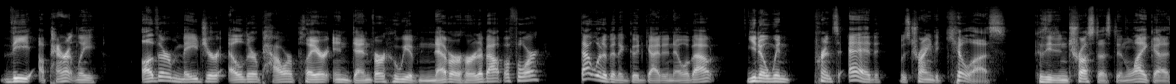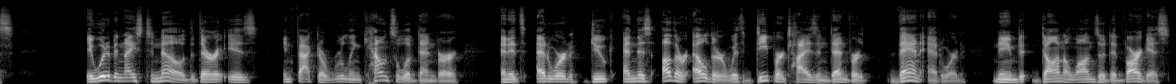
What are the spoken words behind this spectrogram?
the apparently other major elder power player in Denver who we have never heard about before? That would have been a good guy to know about. You know, when Prince Ed was trying to kill us because he didn't trust us, didn't like us, it would have been nice to know that there is, in fact, a ruling council of Denver, and it's Edward, Duke, and this other elder with deeper ties in Denver than Edward, named Don Alonzo de Vargas,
